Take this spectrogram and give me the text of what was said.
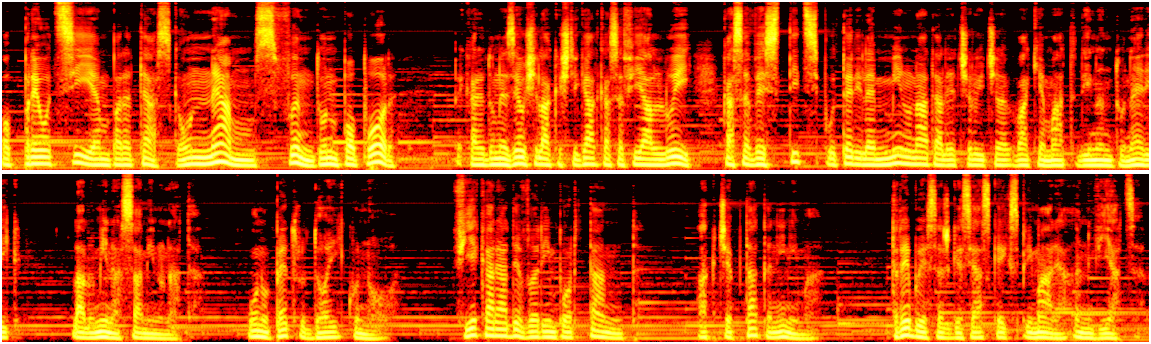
o preoție împărătească, un neam sfânt, un popor pe care Dumnezeu și l-a câștigat ca să fie al lui, ca să vestiți puterile minunate ale celui ce v-a chemat din întuneric la lumina sa minunată. 1 Petru 2 cu 9 Fiecare adevăr important, acceptat în inimă, trebuie să-și găsească exprimarea în viață.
